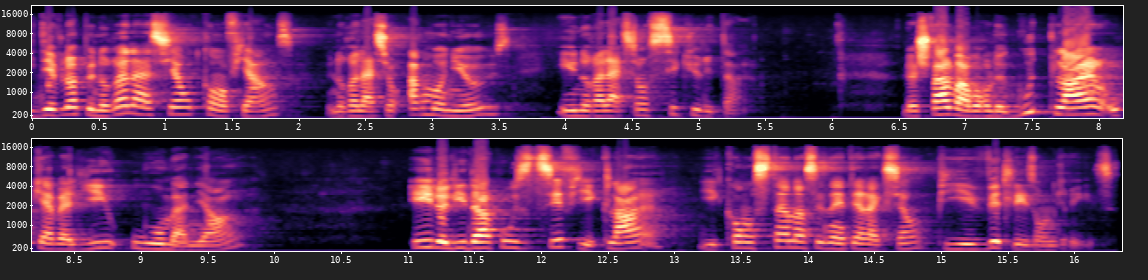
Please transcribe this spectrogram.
Il développe une relation de confiance, une relation harmonieuse et une relation sécuritaire. Le cheval va avoir le goût de plaire au cavalier ou au manieur. Et le leader positif, il est clair, il est constant dans ses interactions, puis il évite les zones grises.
